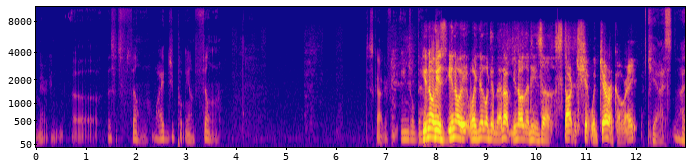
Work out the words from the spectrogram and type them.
American. Uh, this is film. Why did you put me on film? Discography. Angel Down. You know he's. You know when you're looking that up, you know that he's uh, starting shit with Jericho, right? Yeah, I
